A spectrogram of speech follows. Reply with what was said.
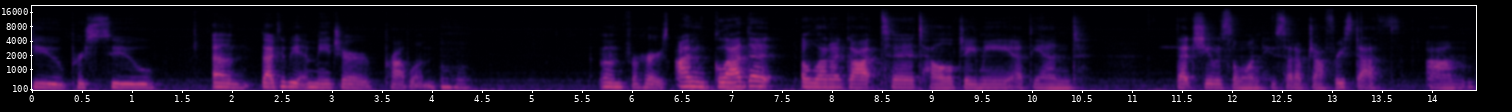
to pursue, um, that could be a major problem um, for her. I'm glad that Olenna got to tell Jaime at the end that she was the one who set up Joffrey's death. Um,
